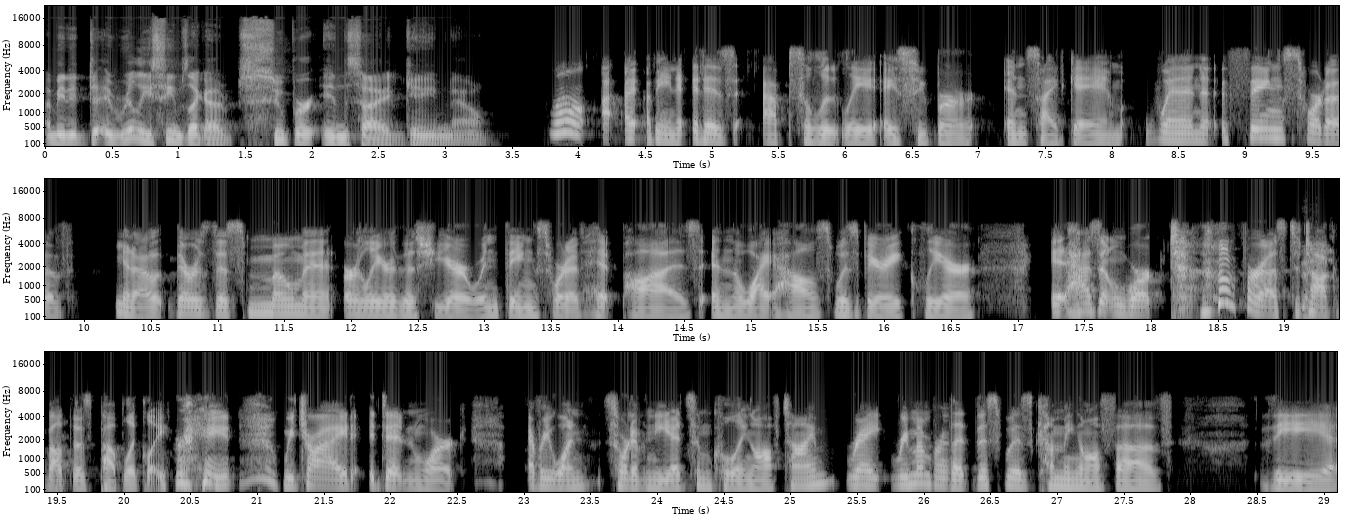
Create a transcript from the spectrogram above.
I mean, it, it really seems like a super inside game now. Well, I, I mean, it is absolutely a super inside game. When things sort of you know, there was this moment earlier this year when things sort of hit pause and the White House was very clear. It hasn't worked for us to talk about this publicly, right? We tried, it didn't work. Everyone sort of needed some cooling off time, right? Remember that this was coming off of the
